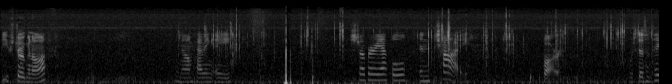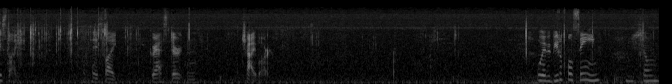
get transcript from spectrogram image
beef stroganoff. Now I'm having a strawberry apple and chai bar, which doesn't taste like. It tastes like grass, dirt, and chai bar. We have a beautiful scene. You show 'em-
